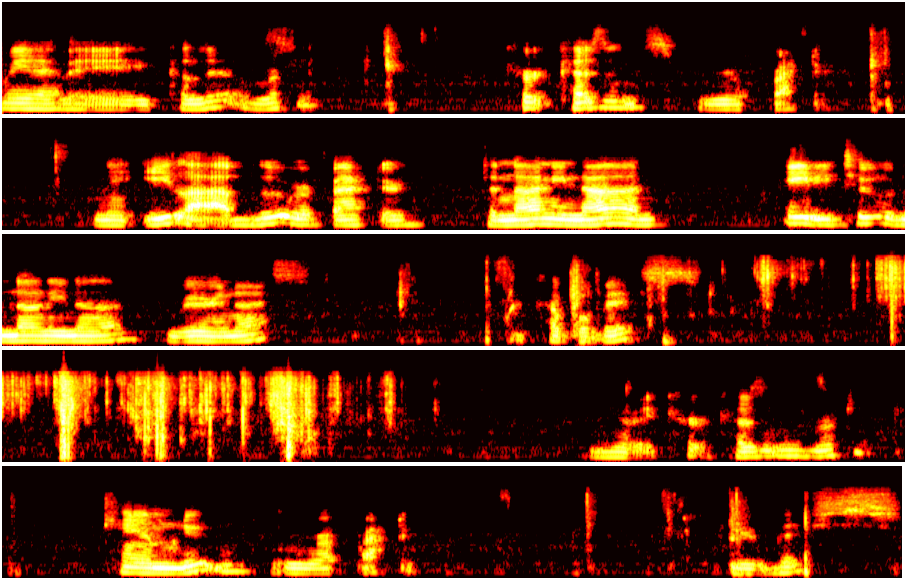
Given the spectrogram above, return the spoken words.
We have a Khalil rookie, Kirk Cousins refractor, and an Eli blue refractor to 99, 82 of 99, very nice. A couple base. We have a Kirk Cousins rookie. Cam Newton, refractor. Your base.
